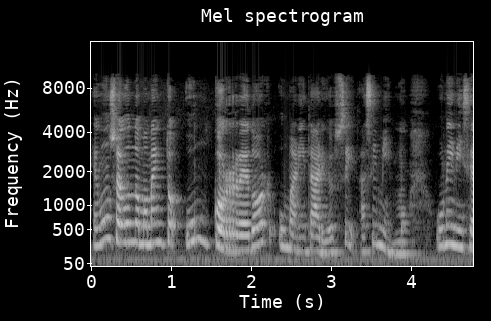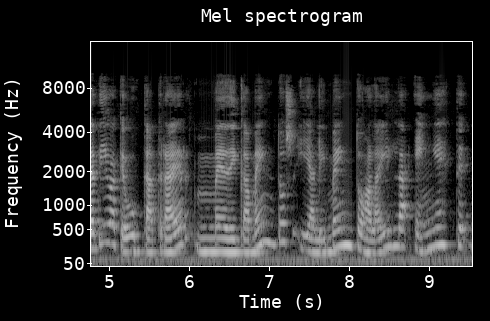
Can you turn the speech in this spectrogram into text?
En un segundo momento, un corredor humanitario, sí, asimismo, una iniciativa que busca traer medicamentos y alimentos a la isla en este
